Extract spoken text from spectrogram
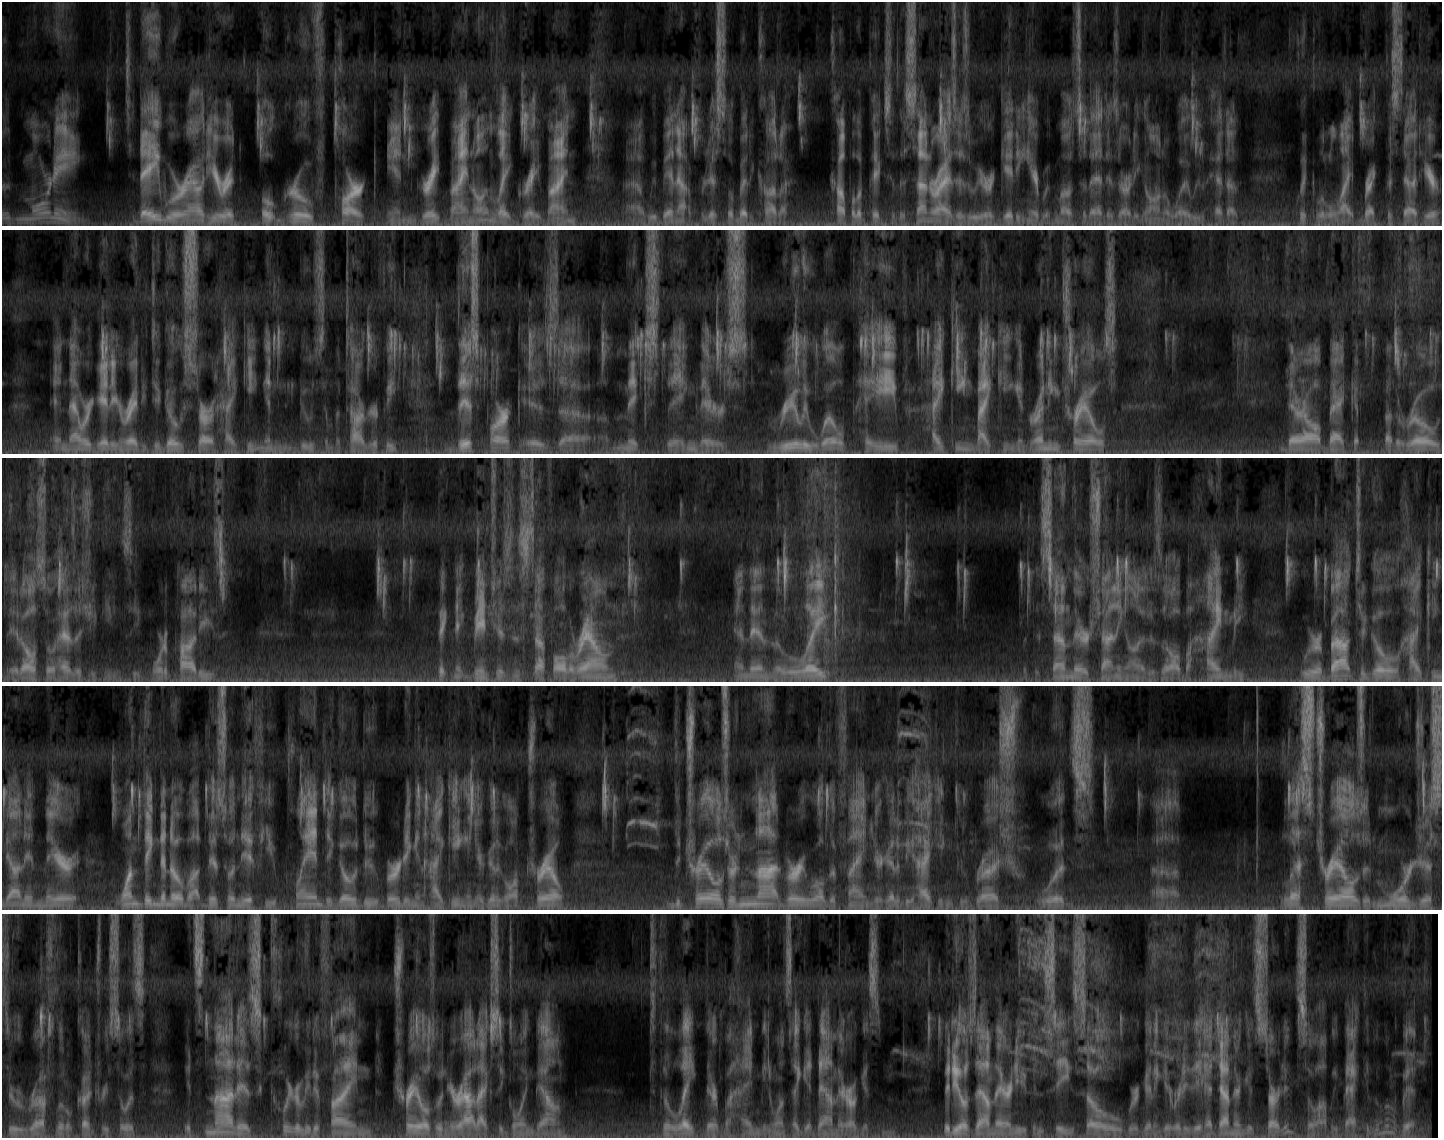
Good morning. Today we're out here at Oak Grove Park in Grapevine on Lake Grapevine. Uh, we've been out for just a little bit, caught a couple of pics of the sunrise as we were getting here, but most of that has already gone away. We've had a quick little night breakfast out here and now we're getting ready to go start hiking and do some photography. This park is a, a mixed thing. There's really well paved hiking, biking, and running trails. They're all back up by the road. It also has, as you can see, porta potties, picnic benches and stuff all around. And then the lake, with the sun there shining on it is all behind me. We're about to go hiking down in there one thing to know about this one, if you plan to go do birding and hiking and you're going to go off trail, the trails are not very well defined. You're going to be hiking through brush, woods, uh, less trails and more just through rough little country. So it's it's not as clearly defined trails when you're out actually going down to the lake there behind me. And once I get down there, I'll get some videos down there and you can see. So we're to get ready to head down there and get started. So I'll be back in a little bit.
